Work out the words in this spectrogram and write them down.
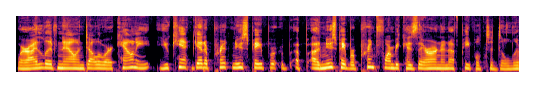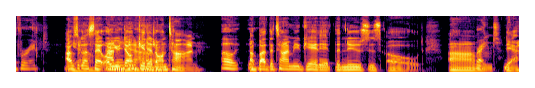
Where I live now in Delaware County, you can't get a print newspaper a, a newspaper print form because there aren't enough people to deliver it. I was going to say, or Out you in don't the get it on time. Oh, Uh, by the time you get it, the news is old. Um, Right. Yeah.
